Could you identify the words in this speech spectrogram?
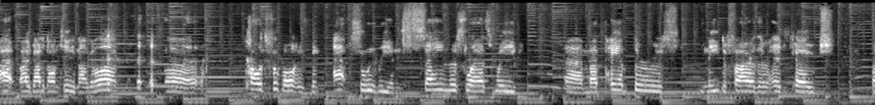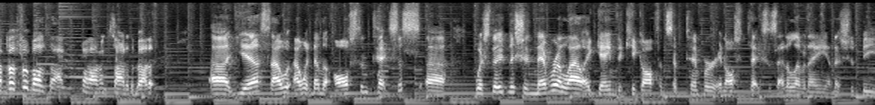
I, I got it on too. Not gonna lie. uh, college football has been absolutely insane this last week. Uh, my Panthers need to fire their head coach. I put football's back, and I'm excited about it. Uh, yes, I, w- I went down to Austin, Texas, uh, which they, they should never allow a game to kick off in September in Austin, Texas at 11 a.m. That should be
